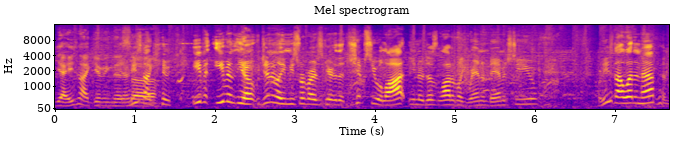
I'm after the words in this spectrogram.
Yeah, he's not giving You this. know, he's uh, not giving, even even you know generally Mii Sword Fighter is a character that chips you a lot. You know, does a lot of like random damage to you, but he's not letting it happen.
